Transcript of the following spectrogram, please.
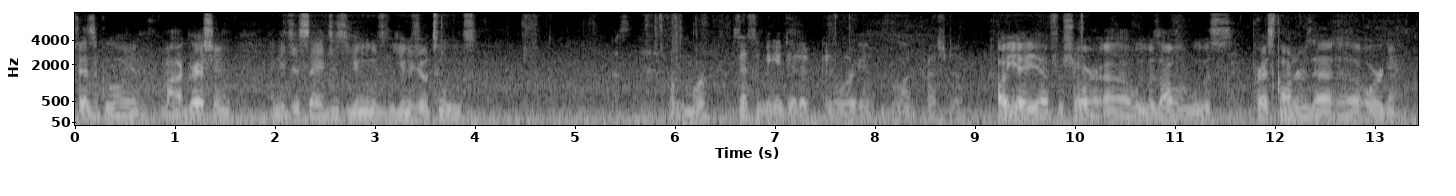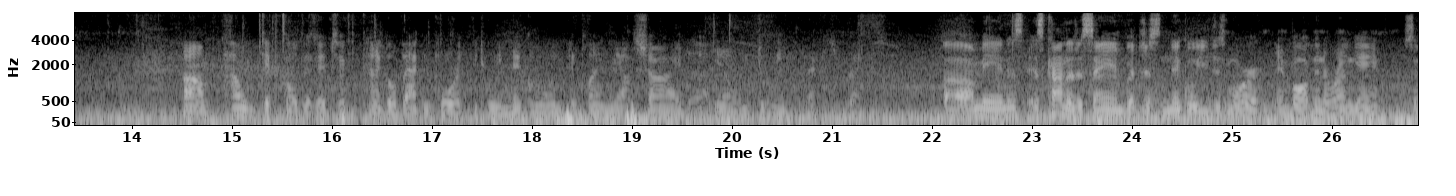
physical and my aggression. And he just say, just use use your tools. A couple more. Is that something you did at, at Oregon? A lot of press stuff. Oh yeah, yeah, for sure. Uh, we was all we was press corners at uh, Oregon. Um, how difficult is it to kind of go back and forth between nickel and, and playing the outside? Uh, you know, week to week, practice to practice. Uh, I mean, it's it's kind of the same, but just nickel, you just more involved in the run game. So,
